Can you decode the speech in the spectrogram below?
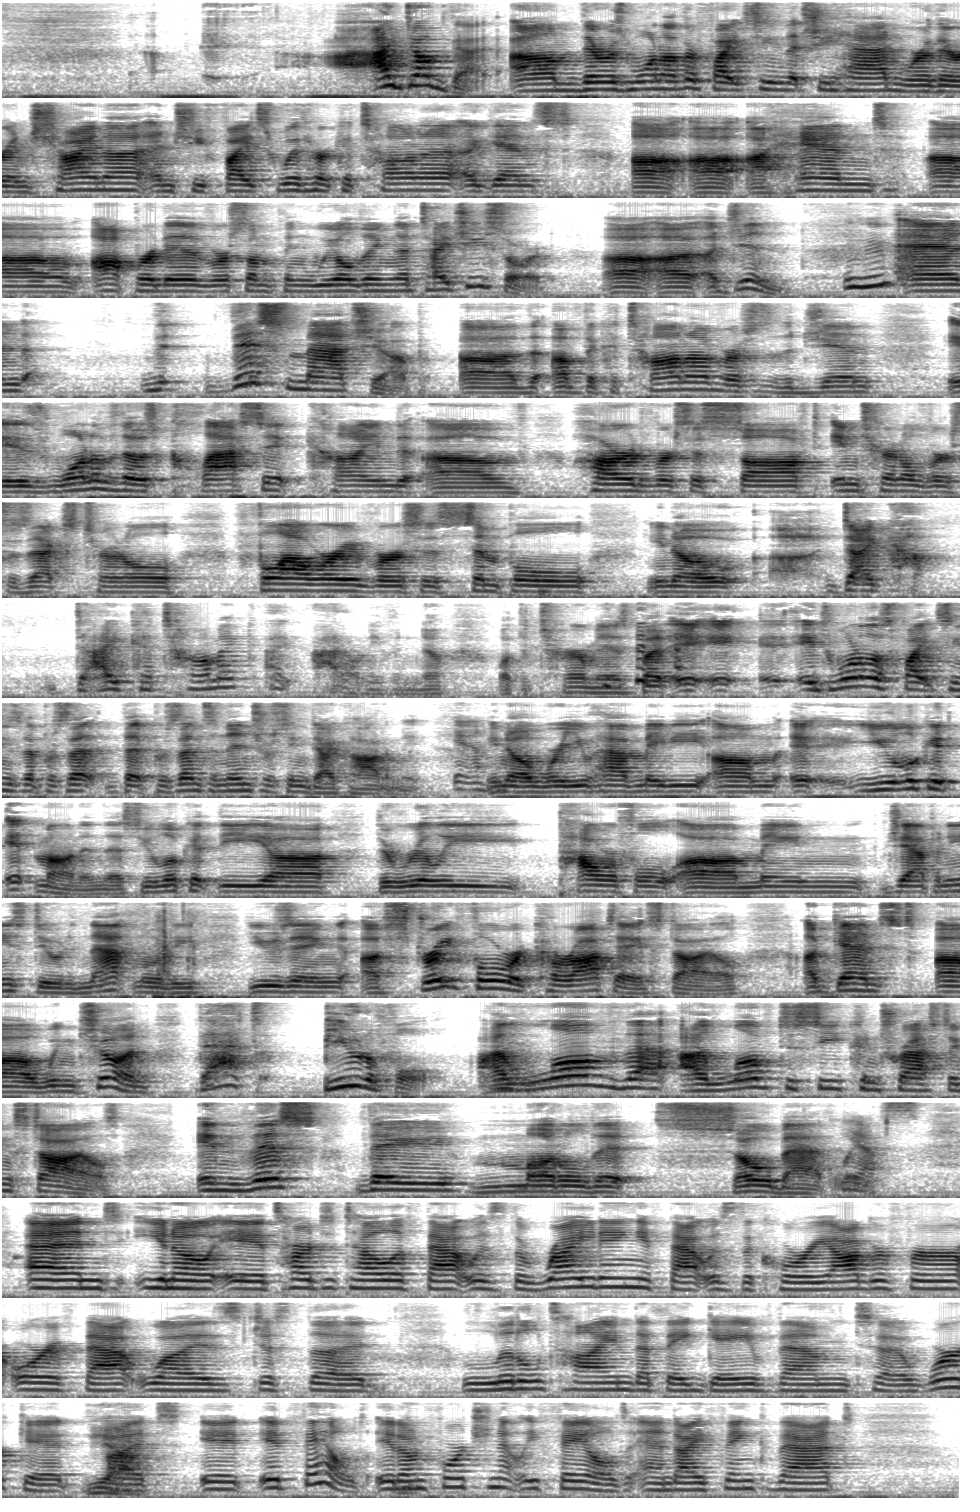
I dug that. Um, there was one other fight scene that she had where they're in China and she fights with her katana against uh, a, a hand uh, operative or something wielding a Tai Chi sword, uh, a, a Jian. And th- this matchup uh, the, of the katana versus the Jian is one of those classic kind of hard versus soft, internal versus external, flowery versus simple, you know, uh, dicho- dichotomic. I, I don't even what the term is, but it, it, it's one of those fight scenes that present that presents an interesting dichotomy. Yeah. You know, where you have maybe um, it, you look at Ip Man in this, you look at the uh, the really powerful uh, main Japanese dude in that movie using a straightforward karate style against uh, Wing Chun. That's beautiful. I love that. I love to see contrasting styles. In this, they muddled it so badly. Yes. And, you know, it's hard to tell if that was the writing, if that was the choreographer, or if that was just the little time that they gave them to work it, Yeah. but it it failed. It unfortunately failed, and I think that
